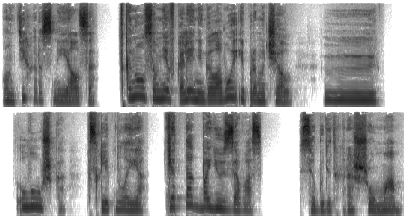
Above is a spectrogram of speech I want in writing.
Он тихо рассмеялся, ткнулся мне в колени головой и промычал. «Лушка!» — всхлипнула я. «Я так боюсь за вас!» «Все будет хорошо, мам!»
